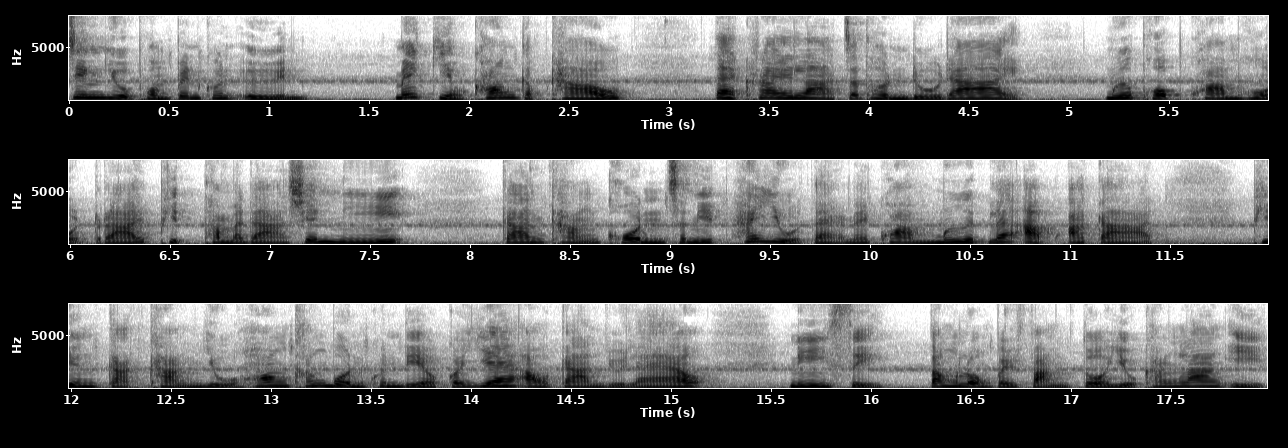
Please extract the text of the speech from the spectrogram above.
จริงอยู่ผมเป็นคนอื่น ไม่เกี่ยวข้องกับเขา แต่ใครล่ะจะทนดูได้ เมื่อพบความโหดร้ายผิดธรรมดาเช่นนี้ การขังคนชนิดให้อยู่แต่ในความมืดและอับอากาศ เพียงกักขังอยู่ห้องข้างบนคนเดียวก็แย่เอาการอยู่แล้ว นี่สิต้องลงไปฝังตัวอยู่ข้างล่างอีก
